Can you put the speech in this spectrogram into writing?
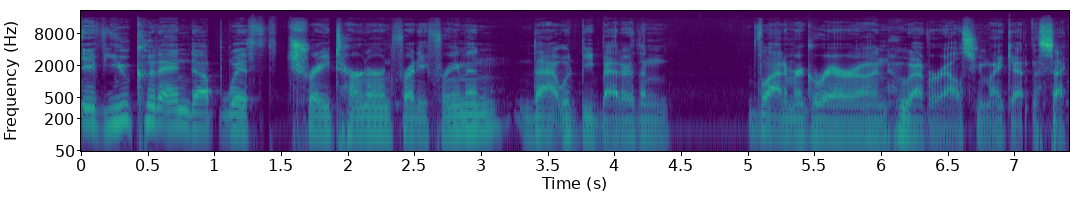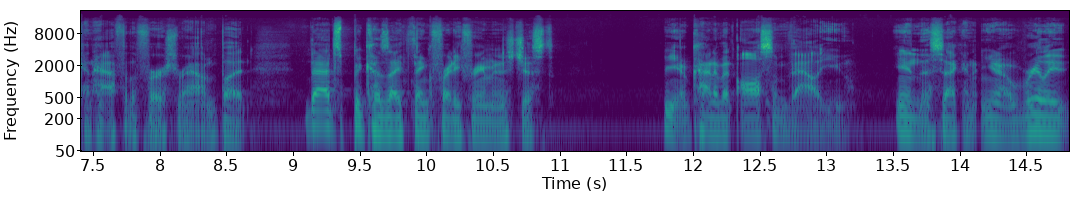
if you could end up with Trea Turner and Freddie Freeman, that would be better than Vladimir Guerrero and whoever else you might get in the second half of the first round. But that's because I think Freddie Freeman is just, you know, kind of an awesome value in the second, you know, really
